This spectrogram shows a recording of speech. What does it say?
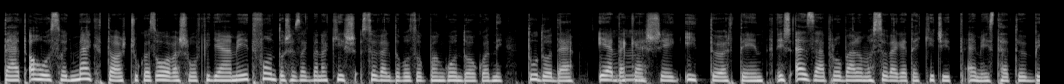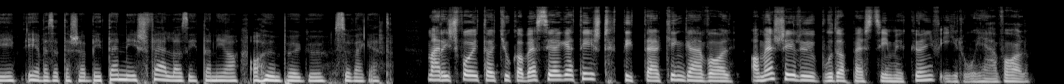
tehát ahhoz, hogy megtartsuk az olvasó figyelmét, fontos ezekben a kis szövegdobozokban gondolkodni. Tudod-e, érdekesség, uh-huh. itt történt, és ezzel próbálom a szöveget egy kicsit emészthetőbbé, élvezetesebbé tenni, és fellazítani a, a hömpölygő szöveget. Már is folytatjuk a beszélgetést Tittel Kingával, a Mesélő Budapest című könyv írójával.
